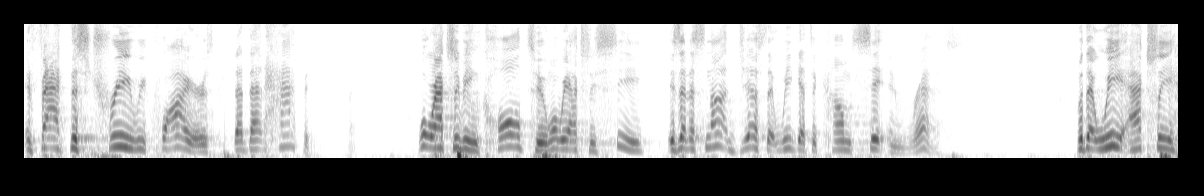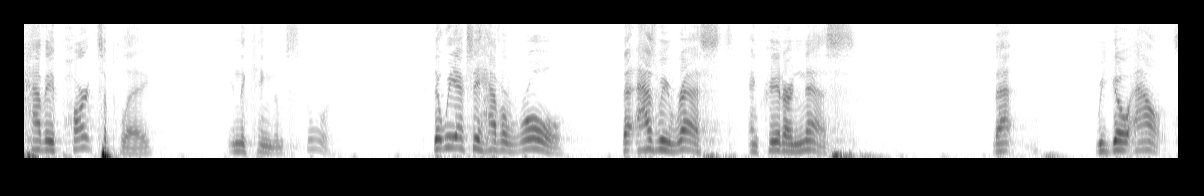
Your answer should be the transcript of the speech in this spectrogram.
In fact, this tree requires that that happens. Right? What we're actually being called to and what we actually see is that it's not just that we get to come sit and rest, but that we actually have a part to play in the kingdom story. That we actually have a role that as we rest and create our nests, that we go out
